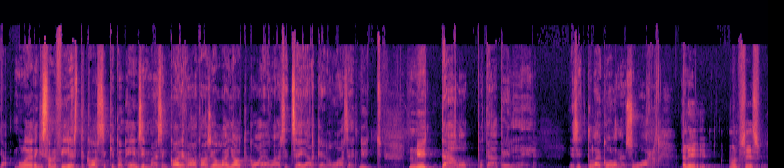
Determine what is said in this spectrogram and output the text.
Ja mulla on jotenkin sellainen fiilis, että klassikit on ensimmäisen kairaa taas jollain jatkoajalla, ja sitten sen jälkeen ollaan se, että nyt, nyt tämä loppu, tämä pelleily. Ja sitten tulee kolmen suora. Eli, mutta siis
